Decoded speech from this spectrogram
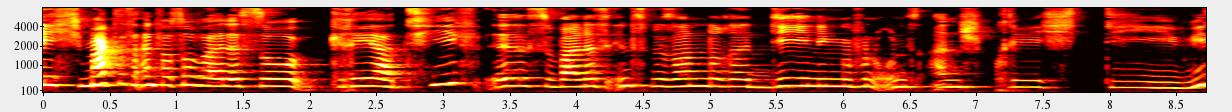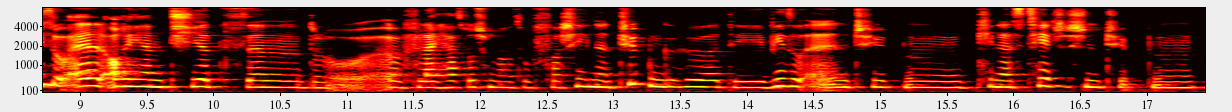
Ich mag das einfach so, weil es so kreativ ist, weil es insbesondere diejenigen von uns anspricht, die visuell orientiert sind. Äh, vielleicht hast du schon mal so verschiedene Typen gehört, die visuellen Typen, kinästhetischen Typen,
